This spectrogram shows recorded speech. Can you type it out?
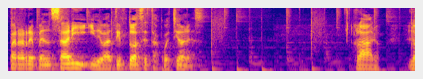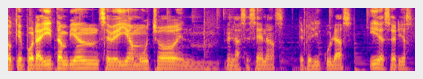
para repensar y, y debatir todas estas cuestiones. Claro. Lo que por ahí también se veía mucho en, las escenas de películas y de series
